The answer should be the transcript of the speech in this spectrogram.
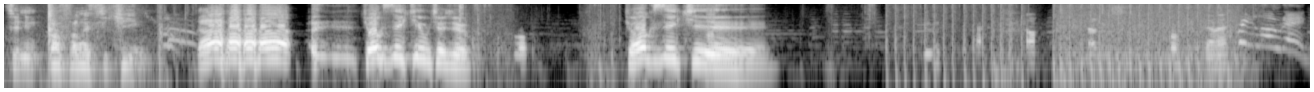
Senin kafanı sikeyim. çok zeki bu çocuk. Çok zeki. Çok yükleme. Reloading!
